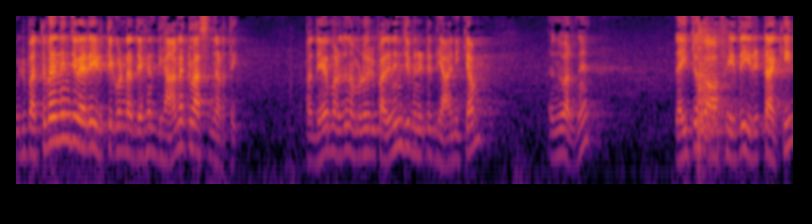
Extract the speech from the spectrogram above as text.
ഒരു പത്ത് പതിനഞ്ച് പേരെ ഇരുത്തിക്കൊണ്ട് അദ്ദേഹം ധ്യാന ക്ലാസ് നടത്തി. അപ്പൊ അദ്ദേഹം പറഞ്ഞു നമ്മൾ ഒരു പതിനഞ്ച് മിനിറ്റ് ധ്യാനിക്കാം. എന്ന് പറഞ്ഞ് ലൈറ്റൊക്കെ ഓഫ് ചെയ്ത് ഇരുട്ടാക്കി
